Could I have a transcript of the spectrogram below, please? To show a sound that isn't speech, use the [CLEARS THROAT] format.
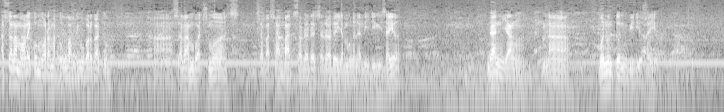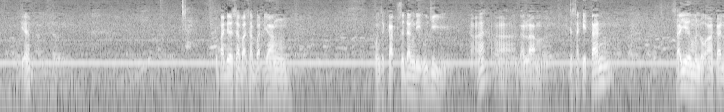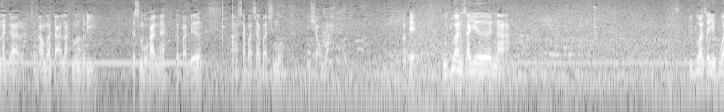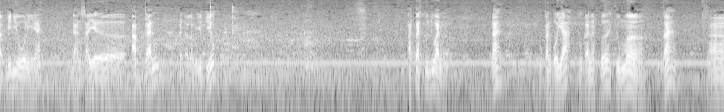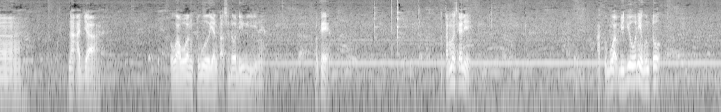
Assalamualaikum warahmatullahi wabarakatuh. Ah, salam buat semua sahabat-sahabat, saudara-saudara yang mengenali diri saya dan yang menonton video saya. Okey. Kepada sahabat-sahabat yang orang cakap sedang diuji ah, dalam kesakitan saya mendoakan agar Allah Ta'ala memberi kesembuhan eh, kepada uh, sahabat-sahabat semua insyaAllah Okey, tujuan saya nak tujuan saya buat video ni eh, dan saya upkan ke dalam YouTube atas tujuan ha? bukan koyak bukan apa cuma ha? uh, nak ajar orang-orang tua yang tak sedar diri ni. Okey. Pertama sekali aku buat video ni untuk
